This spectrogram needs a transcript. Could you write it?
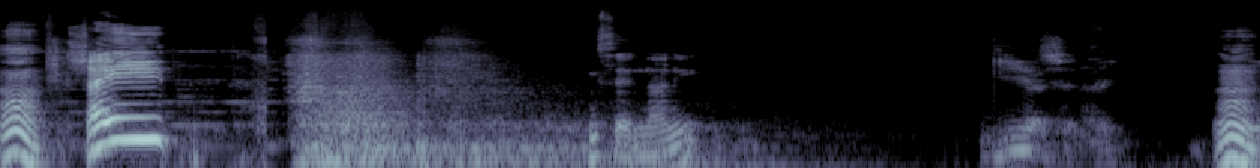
Mm. Shade. He said nani. Mm.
